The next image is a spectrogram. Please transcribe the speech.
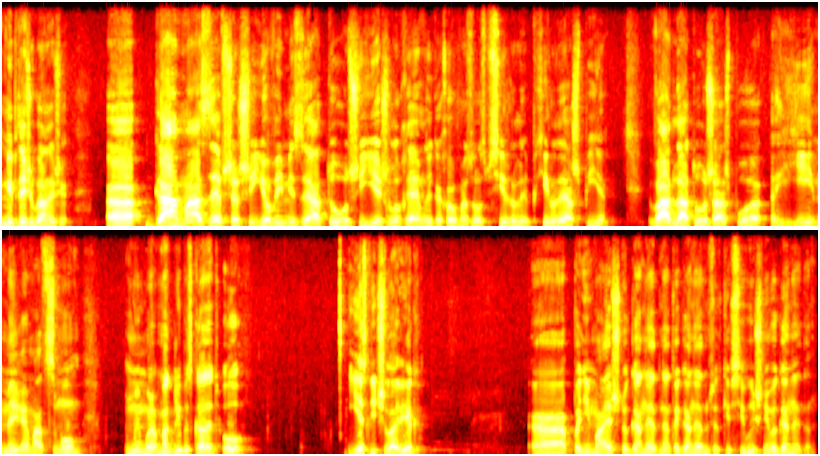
Мипнешу Ганедн. А, Гамма зевшаши йови мизе атур шиеш лохем, ликахов мазолс пхирле ашпия. Вадла туша ашпо ги мерем ацмом. Мы могли бы сказать, о, если человек э, понимает, что Ганеден это Ганеден все-таки Всевышнего Ганеден,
